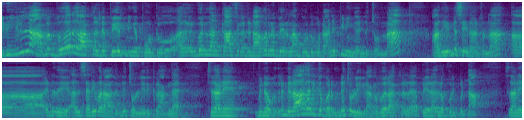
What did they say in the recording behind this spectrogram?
இது இல்லாமல் வேறு ஆட்கள்கிட்ட பேர் நீங்கள் போட்டு இவர் தான் காசு கட்டணும் அவரோட பேரெல்லாம் போட்டு போட்டு அனுப்பினீங்கன்னு சொன்னால் அது என்ன செய்யணும்னு சொன்னால் என்னது அது சரி வராதுன்னு சொல்லியிருக்கிறாங்க. சரிதானே விண்ணப்பத்தில் நிராகரிக்கப்படும் சொல்லியிருக்கிறாங்க. வேறு பேர் அதில் குறிப்பிட்டா. சரிதானே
